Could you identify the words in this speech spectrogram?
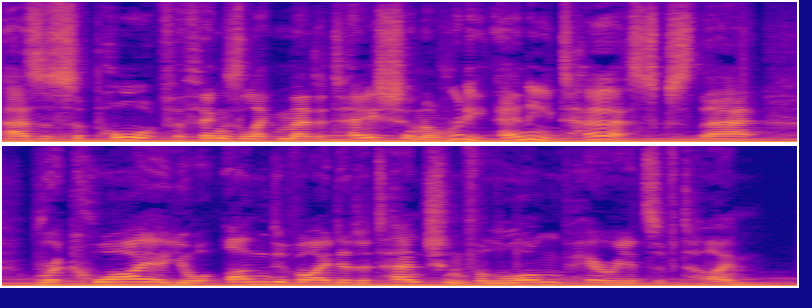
as a support for things like meditation or really any tasks that require your undivided attention for long periods of time.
